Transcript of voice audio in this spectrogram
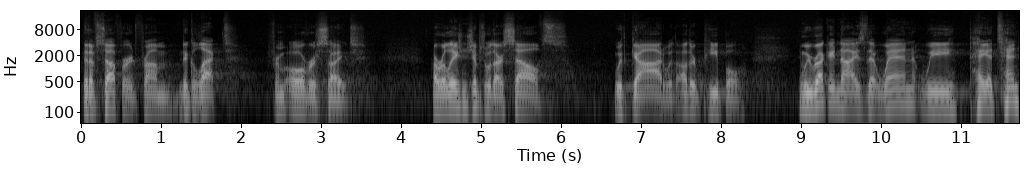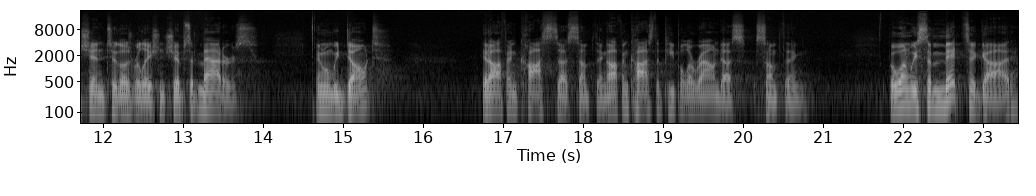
that have suffered from neglect, from oversight, our relationships with ourselves, with God, with other people. And we recognize that when we pay attention to those relationships, it matters. And when we don't, It often costs us something, often costs the people around us something. But when we submit to God,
